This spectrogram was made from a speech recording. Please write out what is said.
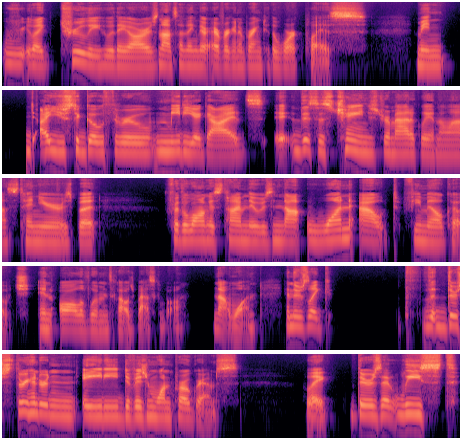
like truly who they are, is not something they're ever going to bring to the workplace. I mean, I used to go through media guides. It- this has changed dramatically in the last 10 years, but for the longest time, there was not one out female coach in all of women's college basketball. Not one. And there's like, th- there's 380 Division One programs. Like, there's at least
